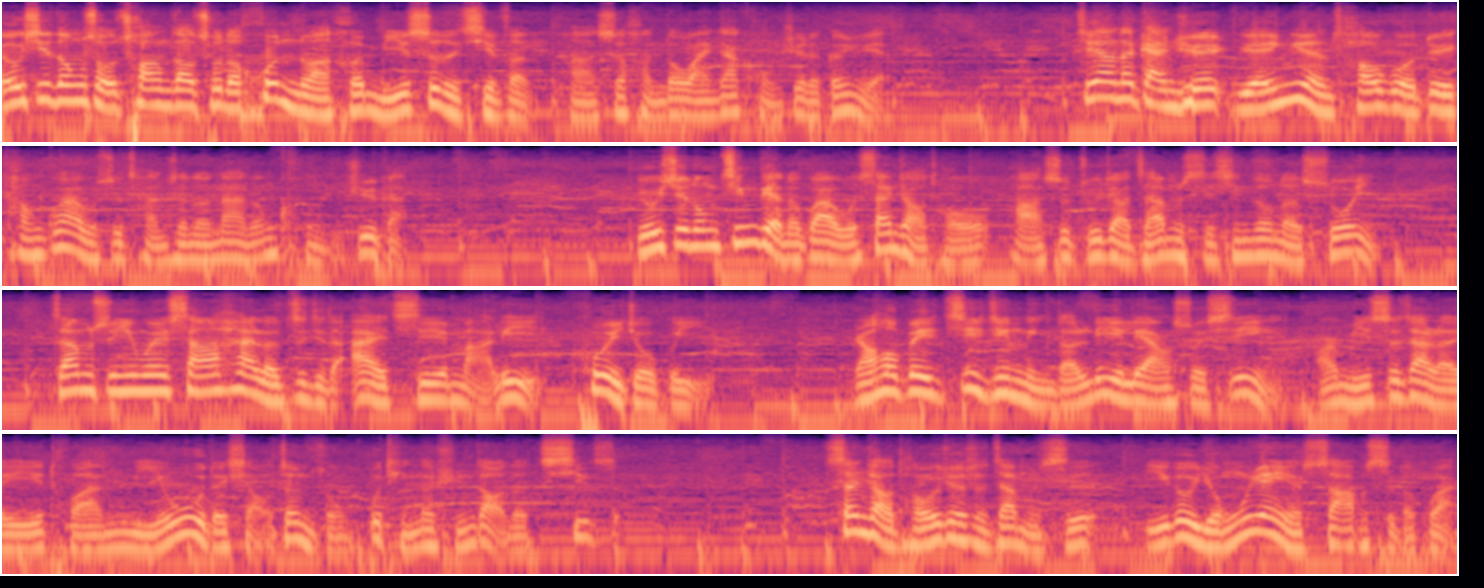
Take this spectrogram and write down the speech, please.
游戏中所创造出的混乱和迷失的气氛啊，是很多玩家恐惧的根源。这样的感觉远远超过对抗怪物时产生的那种恐惧感。游戏中经典的怪物三角头啊，是主角詹姆斯心中的缩影。詹姆斯因为杀害了自己的爱妻玛丽，愧疚不已，然后被寂静岭的力量所吸引，而迷失在了一团迷雾的小镇中，不停地寻找着妻子。三角头就是詹姆斯，一个永远也杀不死的怪。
